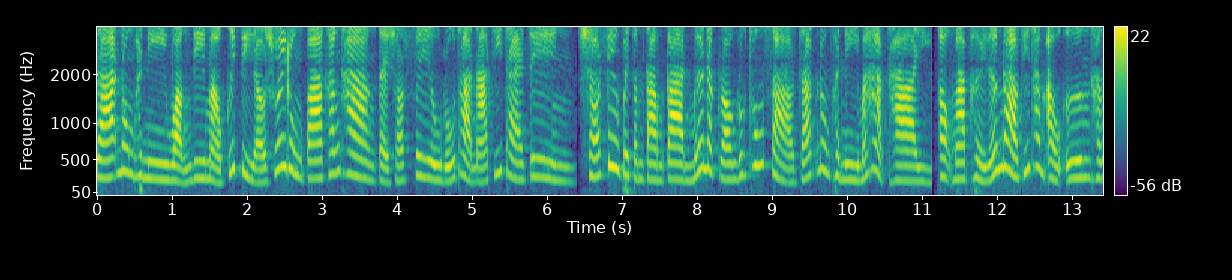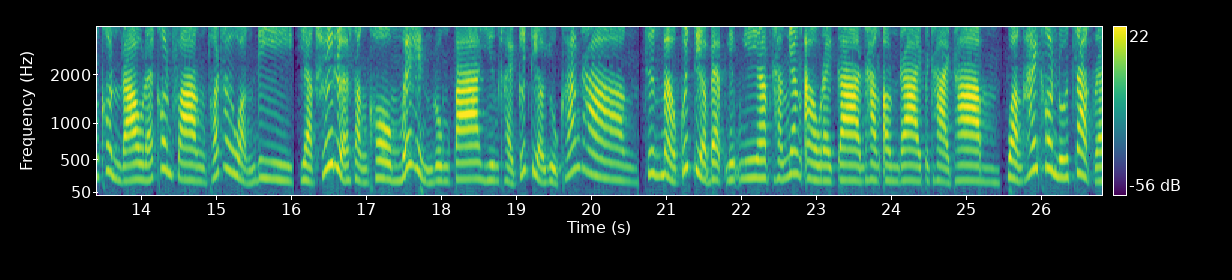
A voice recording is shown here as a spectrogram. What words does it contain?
จ๊ะนงพนีหวังดีเหมาก๋วยเตี๋ยวช่วยลุงปาข้างทาง แต่ช็อตฟิลรู้ฐานะที่แท้จริง ช็อตฟิลไปตามๆกันเมื่อนักร้องลูกทุ่งสาวจ๊กนงพนีมหาไทย ออกมาเผยเรื่องราวที่ทำเอาอึ้งทั้งคนเราและคนฟัง เพราะเธอหวังดี อยากช่วยเหลือสังคมเมื่อเห็นลุงปายืนขายก๋วยเตี๋ยวอยู่ข้างทาง จึงเหมาก๋วยเตี๋ยวแบบเงียบๆทั้งยังเอารายการทางออนไลน์ไปถ่ายทำหวังให้คนรู้จักและ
